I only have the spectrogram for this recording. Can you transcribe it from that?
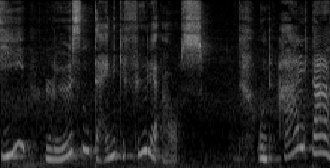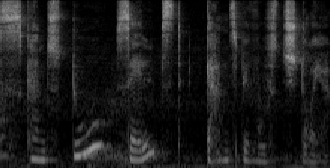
die lösen deine Gefühle aus. Und all das kannst du selbst ganz bewusst steuern.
